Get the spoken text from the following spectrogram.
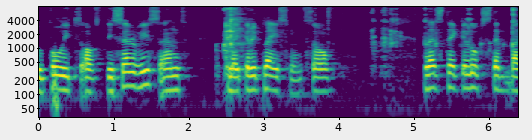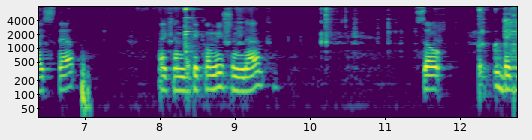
to pull it off the service and make a replacement. So let's take a look step by step. I can decommission that. So the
